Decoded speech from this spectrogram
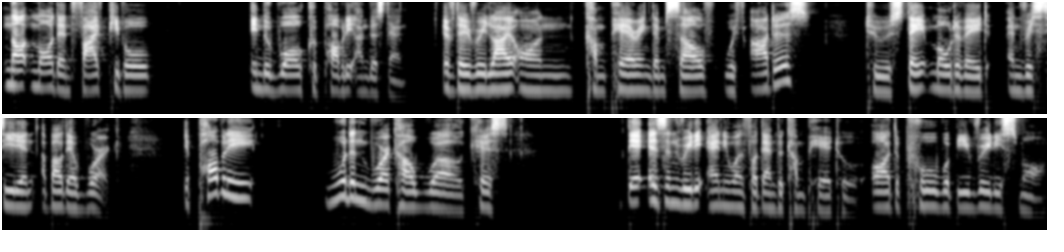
not more than five people in the world could probably understand if they rely on comparing themselves with others to stay motivated and resilient about their work it probably wouldn't work out well because there isn't really anyone for them to compare to, or the pool would be really small.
